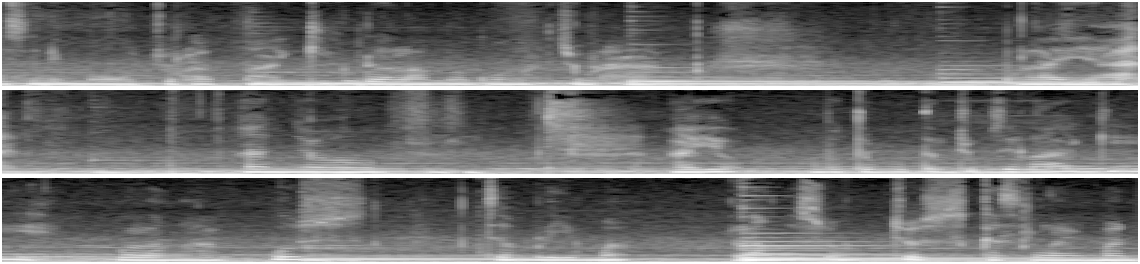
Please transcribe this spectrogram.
di sini mau curhat lagi. Udah lama gue nggak curhat. Mulai ya. Anyong ayo muter-muter Jogja lagi. Pulang hapus jam 5 langsung cus ke Sleman.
